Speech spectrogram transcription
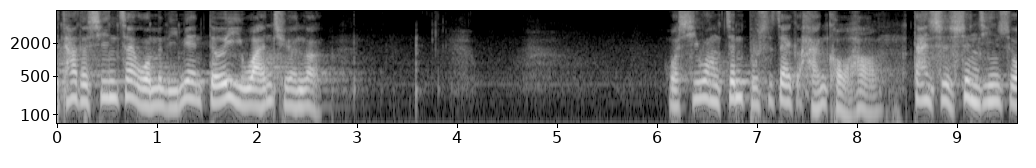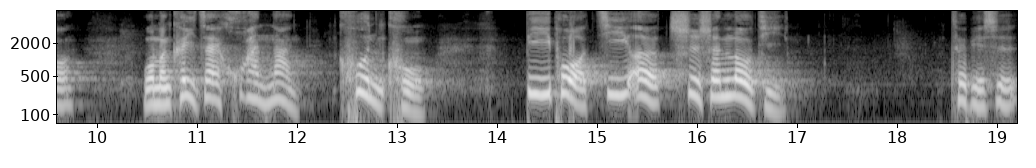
他的心在我们里面得以完全了。”我希望真不是在喊口号，但是圣经说，我们可以在患难、困苦、逼迫、饥饿、赤身露体，特别是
